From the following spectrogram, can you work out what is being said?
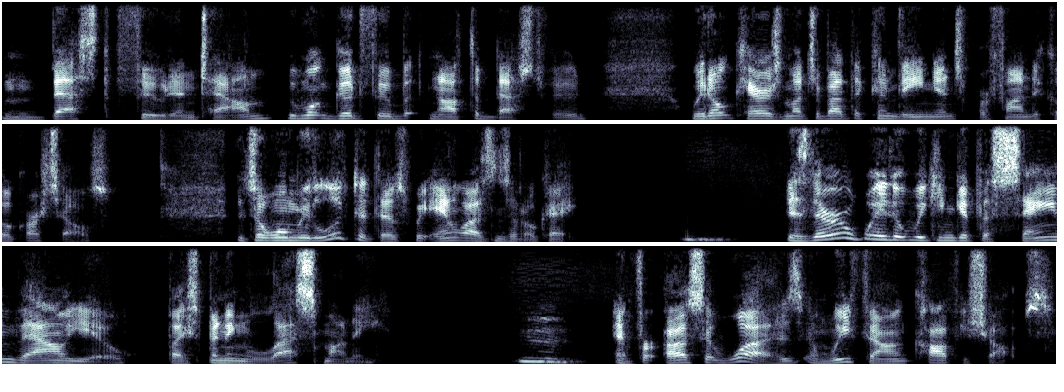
best food in town. We want good food, but not the best food. We don't care as much about the convenience. We're fine to cook ourselves. And so when we looked at this, we analyzed and said, okay, is there a way that we can get the same value by spending less money? Mm. And for us, it was, and we found coffee shops.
